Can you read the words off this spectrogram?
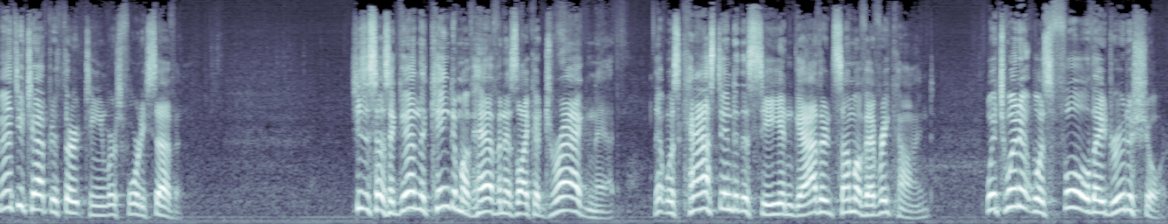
Matthew chapter 13, verse 47. Jesus says, Again, the kingdom of heaven is like a dragnet that was cast into the sea and gathered some of every kind, which when it was full they drew to shore.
